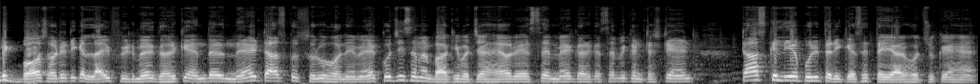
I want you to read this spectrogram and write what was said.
बिग बॉस ओटीटी के लाइव फ़ीड में घर के अंदर नए टास्क शुरू होने में कुछ ही समय बाकी बचा है और ऐसे में घर के सभी कंटेस्टेंट टास्क के लिए पूरी तरीके से तैयार हो चुके हैं।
